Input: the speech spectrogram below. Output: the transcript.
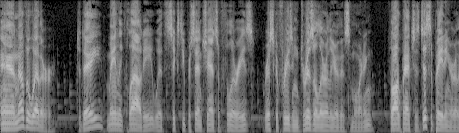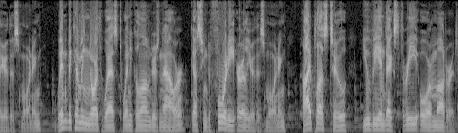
And now the weather. Today, mainly cloudy with 60% chance of flurries, risk of freezing drizzle earlier this morning, fog patches dissipating earlier this morning, wind becoming northwest 20 kilometers an hour, gusting to 40 earlier this morning, high plus 2, UV index 3 or moderate.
